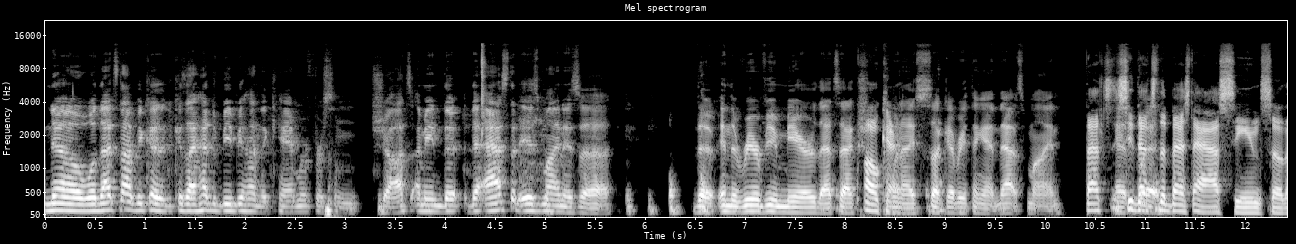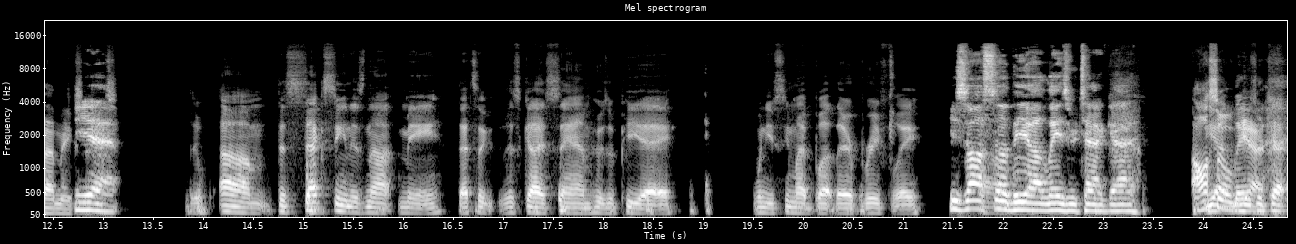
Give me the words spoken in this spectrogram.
No, well, that's not because because I had to be behind the camera for some shots. I mean, the the ass that is mine is uh the in the rear view mirror. That's actually Okay. when I suck everything in. That's mine. That's Yeah, see, that's but- the best ass scene, so that makes Yeah. sense. Um, the sex scene is not me. That's a this guy Sam who's a PA. When you see my butt there briefly, He's also Um, the uh, laser tag guy. Also, yeah, laser yeah, tag.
